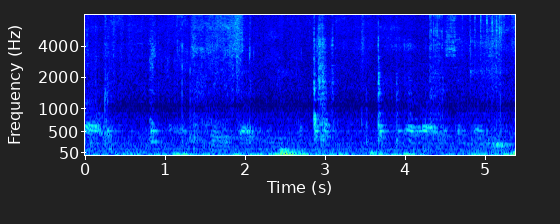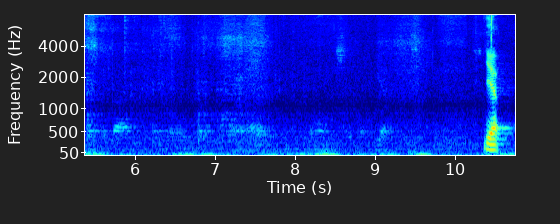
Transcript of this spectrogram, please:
power, things that we in our lives sometimes forgot. Yeah. Yep.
